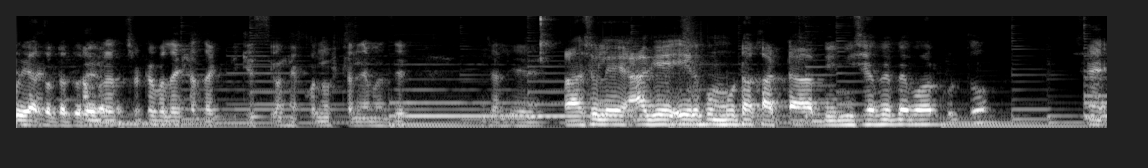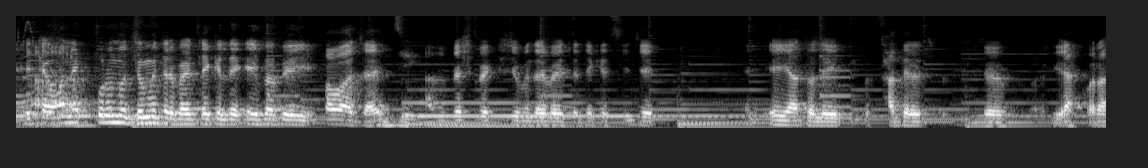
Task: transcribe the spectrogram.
ওই এতটা দূরে আমরা ছোটবেলায় হাজাক দেখেছি অনেক অনুষ্ঠানের মাঝে জ্বালিয়ে। আসলে আগে এরকম মোটা কাঠটা বিম হিসাবে ব্যবহার করতো। হ্যাঁ এটা অনেক পুরনো জমিদার বাড়িতে গেলে এইভাবেই পাওয়া যায়। জি। আমি বেশ কয়েকটি জমিদার বাড়িতে দেখেছি যে এই আদলে ছাদের যে ইয়া করা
